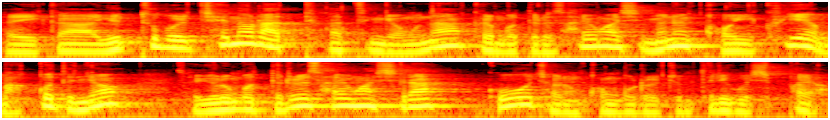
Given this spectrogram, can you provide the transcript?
저희가 유튜브 채널 아트 같은 경우나 그런 것들을 사용하시면 거의 크기가 맞거든요. 그래서 이런 것들을 사용하시라고 저는 권고를 좀 드리고 싶어요.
